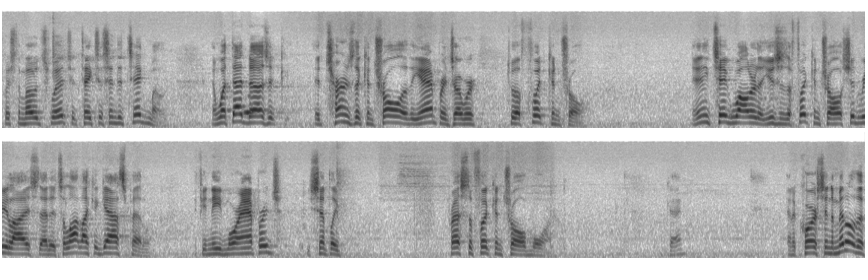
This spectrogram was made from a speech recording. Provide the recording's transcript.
Push the mode switch, it takes us into TIG mode. And what that does, it, it turns the control of the amperage over to a foot control. Any TIG welder that uses a foot control should realize that it's a lot like a gas pedal. If you need more amperage, you simply press the foot control more. Okay? And of course, in the middle of the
